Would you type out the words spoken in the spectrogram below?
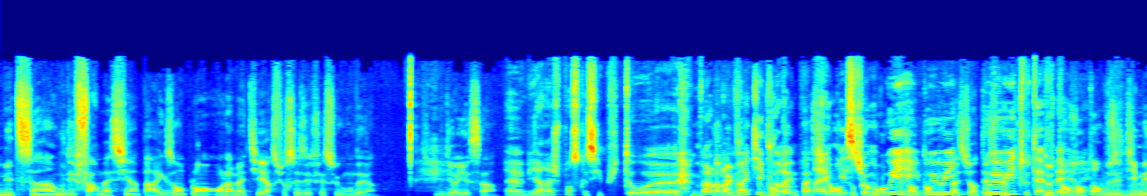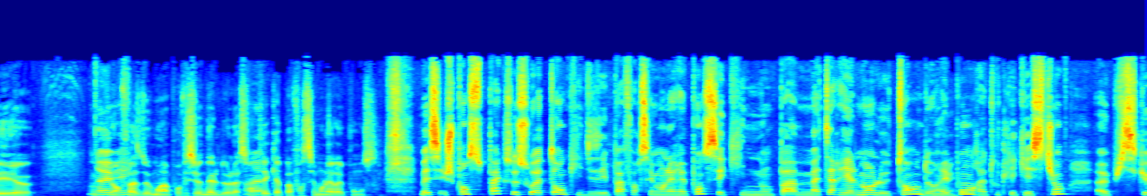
médecins ou des pharmaciens, par exemple, en, la matière sur ces effets secondaires? Vous diriez ça? Euh, Bien là, je pense que c'est plutôt euh, Benjamin qui peut répondre à la question. ou comme représentante de patiente, est-ce que de temps en temps vous avez dit mais oui, en face de moi un professionnel de la santé qui n'a pas forcément les réponses. Mais je ne pense pas que ce soit tant qu'ils n'aient pas forcément les réponses, c'est qu'ils n'ont pas matériellement le temps de répondre à toutes les questions, euh, puisque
